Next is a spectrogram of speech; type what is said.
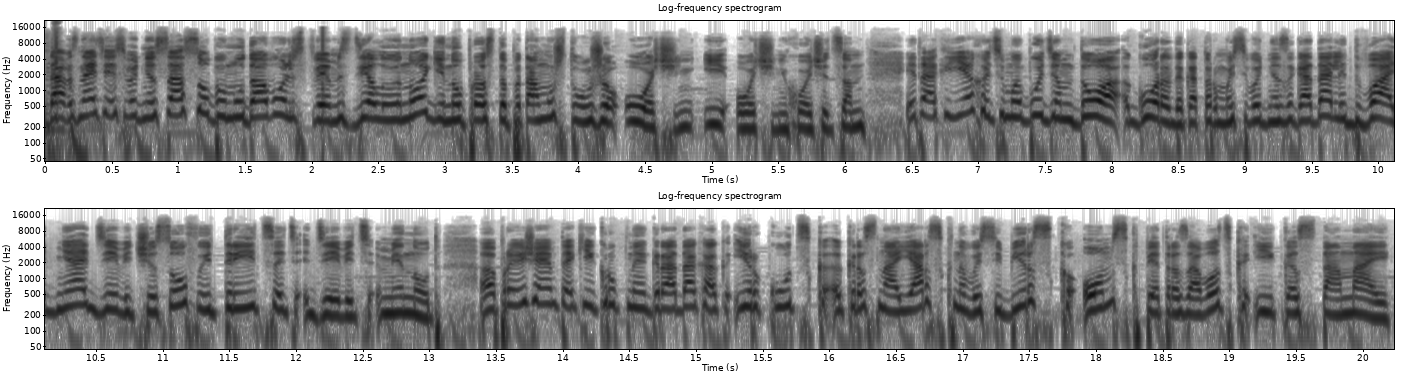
да, вы знаете, я сегодня с особым удовольствием сделаю ноги, ну просто потому, что уже очень и очень хочется. Итак, ехать мы будем до города, который мы сегодня загадали, 2 дня, 9 часов и 39 минут. А, проезжаем такие крупные города, как Иркутск, Красноярск, Новосибирск, Омск, Петрозаводск и Костанай.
